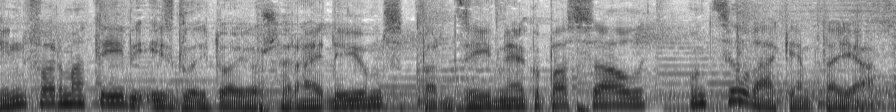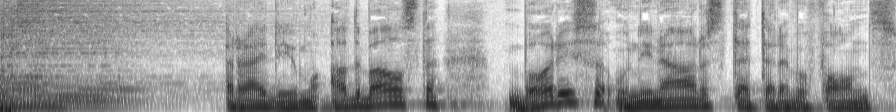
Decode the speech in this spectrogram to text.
Informatīvi izglītojoši raidījums par dzīvnieku pasauli un cilvēkiem tajā. Raidījumu atbalsta Borisa un Ināras Teterevu fonds.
